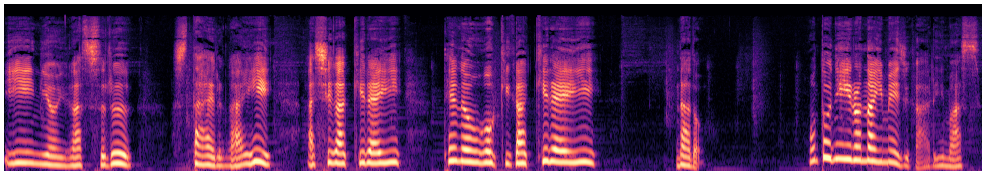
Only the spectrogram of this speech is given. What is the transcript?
いい匂いがするスタイルがいい足がきれい手の動きがきれいなど本当にいろんなイメージがあります。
